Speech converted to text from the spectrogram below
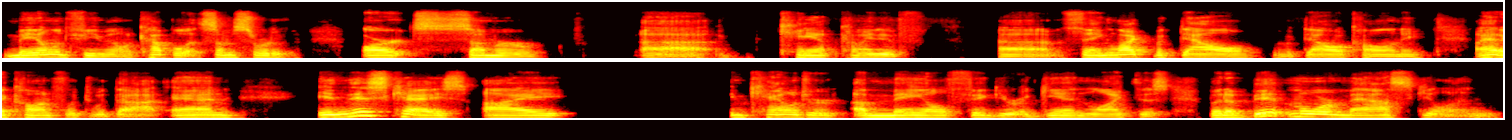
male and female, a couple at some sort of arts summer uh, camp kind of uh, thing, like MacDowell, the MacDowell colony. I had a conflict with that. And in this case, I encountered a male figure again like this, but a bit more masculine,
